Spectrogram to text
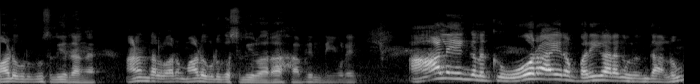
மாடு கொடுக்குன்னு சொல்லிடுறாங்க. ஆனந்தாழ்வாரம் மாடு கொடுக்க சொல்லிடுவாரா? அப்படின்னு ஆலயங்களுக்கு ஓர் ஆயிரம் பரிகாரங்கள் இருந்தாலும்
